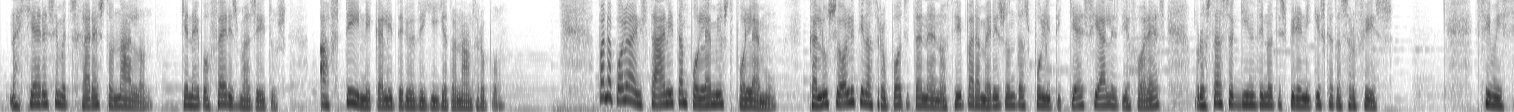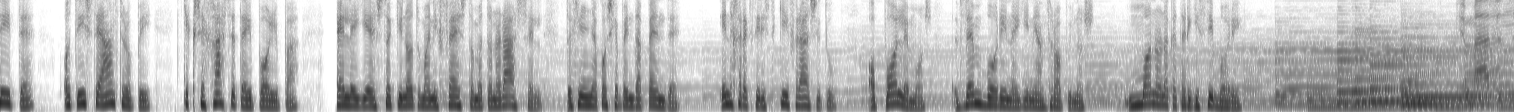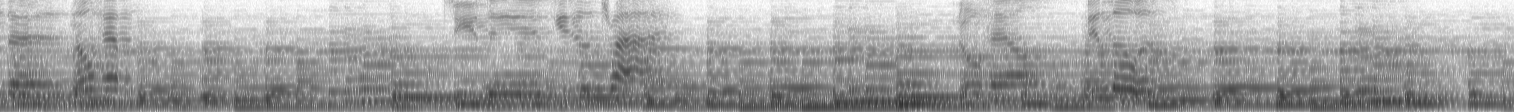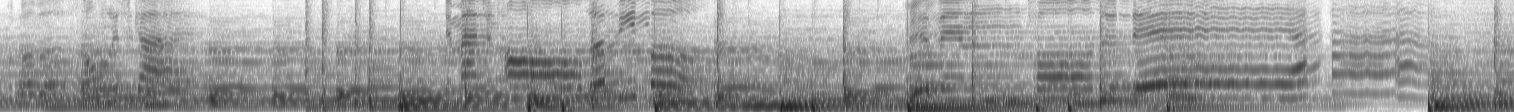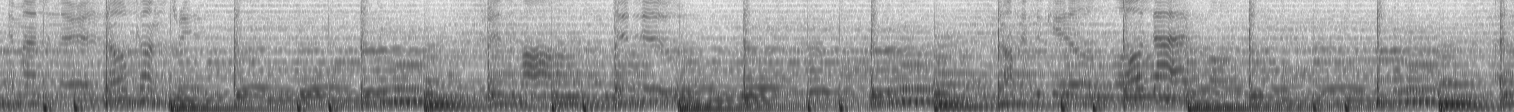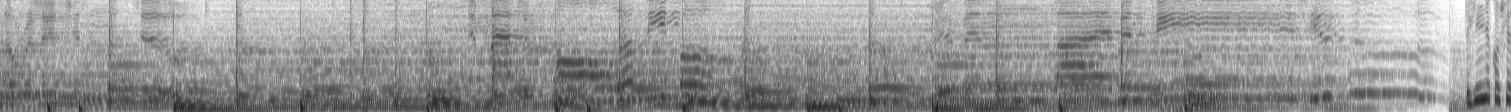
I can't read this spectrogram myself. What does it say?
«Να χαίρεσαι με τις χαρές των άλλων και να υποφέρεις μαζί τους, αυτή είναι η καλύτερη οδηγή για τον άνθρωπο. Πάνω απ' όλα ο Αϊνστάιν ήταν πολέμιος του πολέμου. Καλούσε όλη την ανθρωπότητα να ενωθεί παραμερίζοντας πολιτικές ή άλλες διαφορές μπροστά στον κίνδυνο της πυρηνικής καταστροφής. Θυμηθείτε ότι είστε άνθρωποι και ξεχάστε τα υπόλοιπα, έλεγε στο κοινό του μανιφέστο με τον Ράσελ το 1955. Είναι χαρακτηριστική η φράση του «Ο πόλεμος δεν μπορεί να γίνει ανθρώπινος, Μόνο να καταργηθεί μπορεί.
